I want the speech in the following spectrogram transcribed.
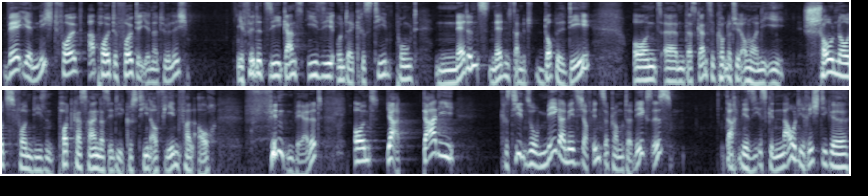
Wer ihr nicht folgt, ab heute folgt ihr ihr natürlich. Ihr findet sie ganz easy unter christine.neddens, Neddens damit Doppel-D. Und ähm, das Ganze kommt natürlich auch noch in die Show Notes von diesem Podcast rein, dass ihr die Christine auf jeden Fall auch finden werdet. Und ja, da die Christine so megamäßig auf Instagram unterwegs ist, dachten wir, sie ist genau die richtige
